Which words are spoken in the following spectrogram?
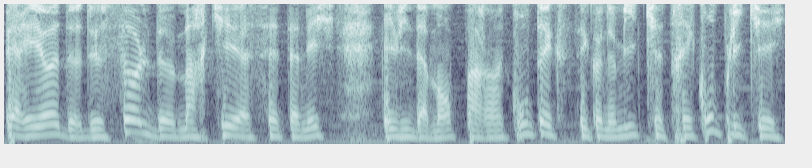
Période de soldes marquée cette année, évidemment, par un contexte économique très compliqué.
